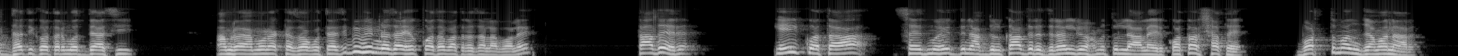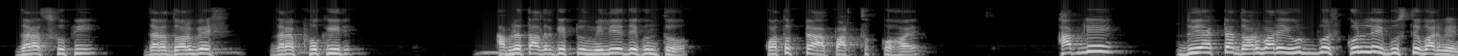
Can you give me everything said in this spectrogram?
আধ্যাত্মিকতার মধ্যে আছি, আমরা এমন একটা জগতে আছি, বিভিন্ন যাই হোক কথাবার্তা যারা বলে, তাদের এই কথা সৈয়দ মহিউদ্দিন আব্দুল কাদের জেনারেল রহমতুল্লাহ আলাইয়ের কথার সাথে বর্তমান জামানার যারা সুফি, যারা দরবেশ যারা ফকির, আপনি তাদেরকে একটু মিলিয়ে দেখুন তো কতটা পার্থক্য হয়। আপনি দুই একটা দরবারে উঠবোস করলেই বুঝতে পারবেন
